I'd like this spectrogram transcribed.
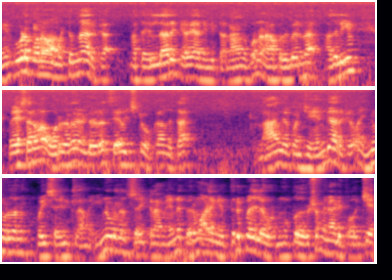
என் கூட போனவன் மட்டும்தான் இருக்கா? மற்ற எல்லாரும் கிடையாதுங்கிட்டா நாங்கள் போன நாற்பது பேர் தான். அதுலேயும் வயசானவா ஒரு தடவை ரெண்டு தடவை சேவிச்சுட்டு உட்காந்துட்டா நாங்கள் கொஞ்சம் எங்கே இருக்கிறவா இன்னொரு தடவை போய் சேவிக்கலாமே இன்னொரு தடவை சேவிக்கலாமேன்னு பெருமாள் இங்கே திருப்பதியில் ஒரு முப்பது வருஷம் முன்னாடி போச்சு.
